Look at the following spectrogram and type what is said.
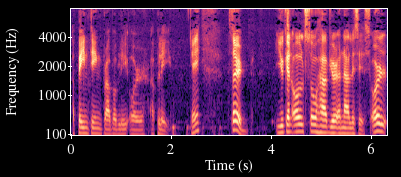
a painting probably or a play. Okay? Third, you can also have your analysis or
